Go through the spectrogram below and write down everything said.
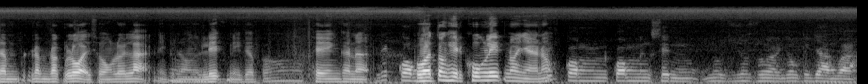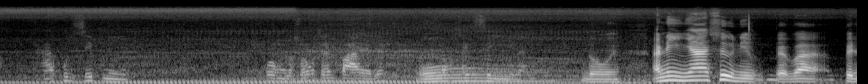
ลำลำรักร้อย200ล้านนี่พี่น้องเล็กนี่ก็ป้าแพงขนาดเล็กกองเพราะว่าต้องเฮ็ดโครงเล็กเนาะยาเล็เนาะกกองกองหนึ่งเซนยกยกตัวยกตัวอย่างว่า หาคุณซิปนี่กองละสองแสนปลายเลยโอ้สองแสนสี่แหละโดย อันนี้ย่าซื้อนี่แบบว่าเป็น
